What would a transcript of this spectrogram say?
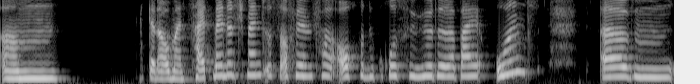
Ähm, genau, mein Zeitmanagement ist auf jeden Fall auch eine große Hürde dabei. Und ähm,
